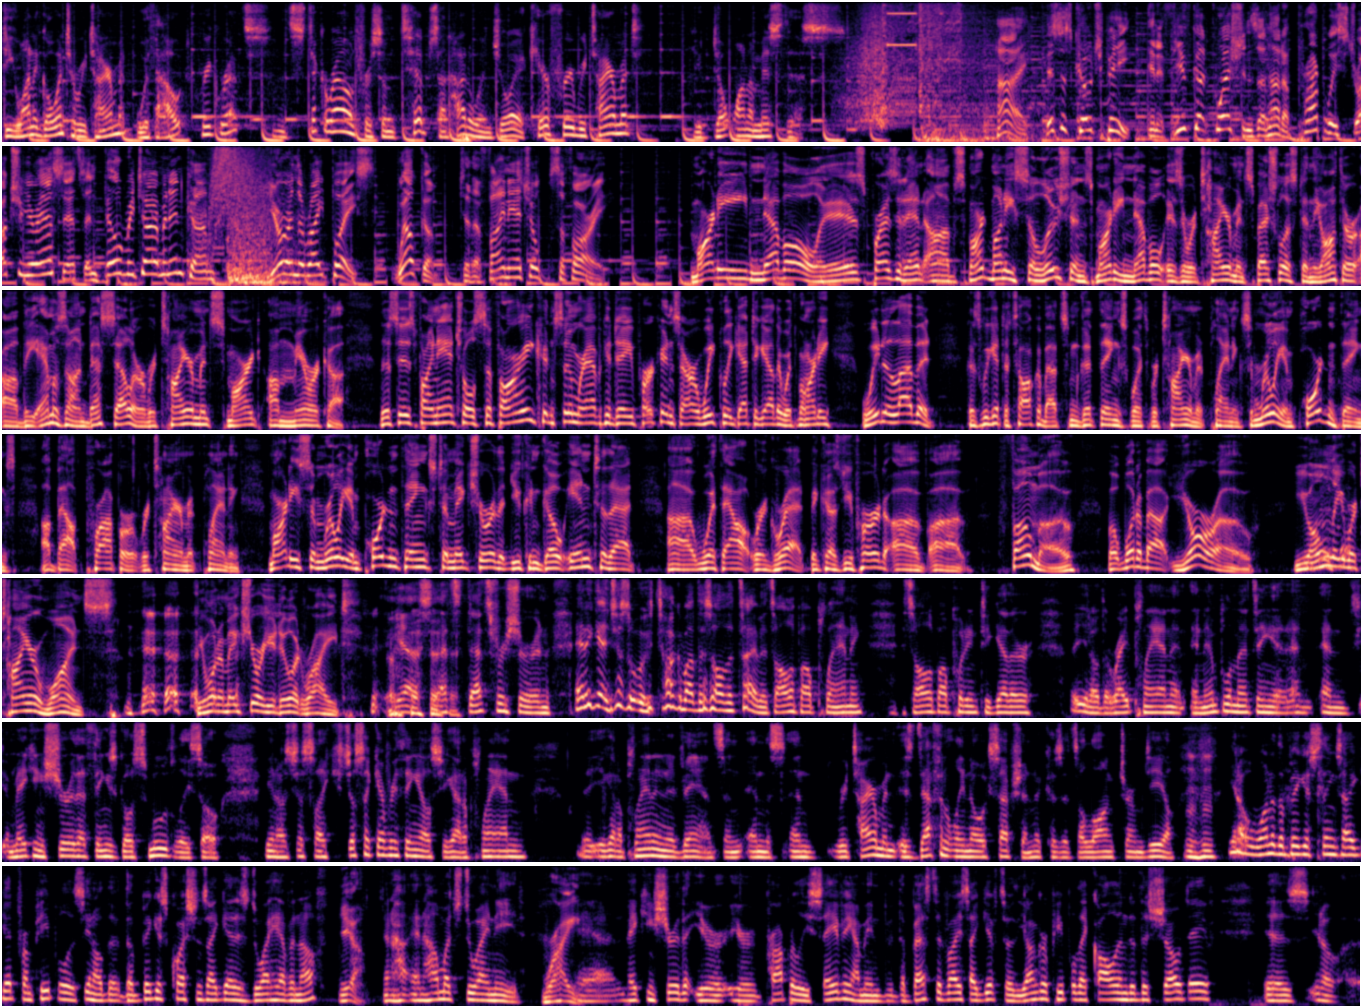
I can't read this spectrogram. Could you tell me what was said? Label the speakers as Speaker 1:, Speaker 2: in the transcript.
Speaker 1: Do you want to go into retirement without regrets? Then stick around for some tips on how to enjoy a carefree retirement. You don't want to miss this.
Speaker 2: Hi, this is Coach Pete, and if you've got questions on how to properly structure your assets and build retirement income, you're in the right place. Welcome to the Financial Safari.
Speaker 3: Marty Nevel is president of Smart Money Solutions. Marty Nevel is a retirement specialist and the author of the Amazon bestseller Retirement Smart America. This is Financial Safari. Consumer advocate Dave Perkins, our weekly get together with Marty. We love it because we get to talk about some good things with retirement planning, some really important things about proper retirement planning. Marty, some really important things to make sure that you can go into that uh, without regret because you've heard of uh, FOMO, but what about YORO? You only retire once. You want to make sure you do it right.
Speaker 1: yes, that's that's for sure. And and again, just we talk about this all the time. It's all about planning. It's all about putting together, you know, the right plan and, and implementing it and, and making sure that things go smoothly. So, you know, it's just like just like everything else, you got to plan that you got to plan in advance and and this and retirement is definitely no exception because it's a long-term deal. Mm-hmm. you know one of the biggest things i get from people is you know the, the biggest questions i get is do i have enough?
Speaker 3: Yeah.
Speaker 1: And how, and how much do i need?
Speaker 3: Right.
Speaker 1: And making sure that you're you're properly saving. I mean the best advice i give to the younger people that call into this show dave is you know uh,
